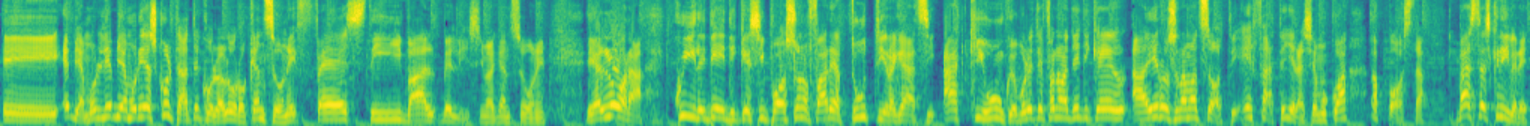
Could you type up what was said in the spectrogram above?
E abbiamo, le abbiamo riascoltate con la loro canzone Festival, bellissima canzone. E allora, qui le dediche si possono fare a tutti ragazzi, a chiunque. Volete fare una dedica a Eros Ramazzotti? E fategliela, siamo qua apposta. Basta scrivere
